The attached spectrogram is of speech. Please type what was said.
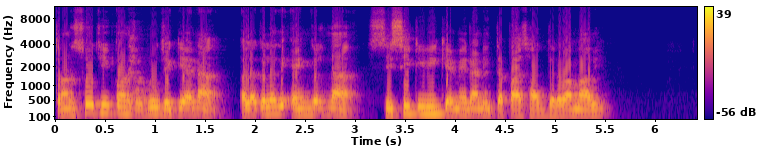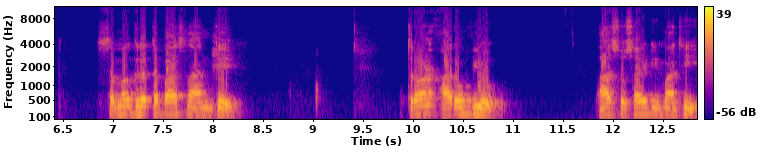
ત્રણસોથી પણ વધુ જગ્યાના અલગ અલગ એંગલના સીસીટીવી કેમેરાની તપાસ હાથ ધરવામાં આવી. સમગ્ર તપાસના અંતે ત્રણ આરોપીઓ આ સોસાયટીમાંથી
